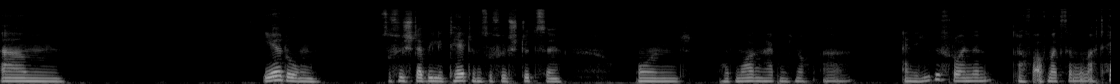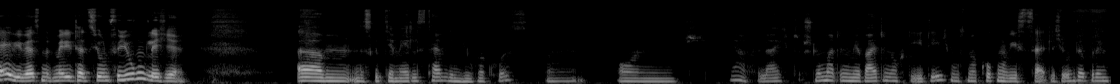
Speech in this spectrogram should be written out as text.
ähm, Erdung, so viel Stabilität und so viel Stütze. Und heute Morgen hat mich noch äh, eine liebe Freundin darauf aufmerksam gemacht, hey, wie wäre es mit Meditation für Jugendliche? Ähm, es gibt ja Mädelstime, den Yogakurs. Äh, und ja, vielleicht schlummert in mir weiter noch die Idee, ich muss mal gucken, wie ich es zeitlich unterbringe,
